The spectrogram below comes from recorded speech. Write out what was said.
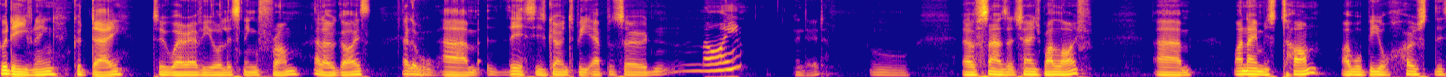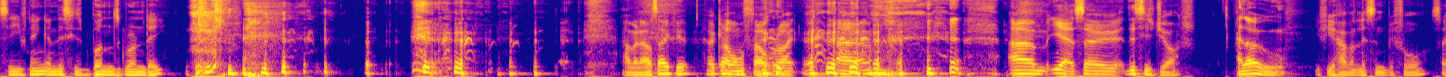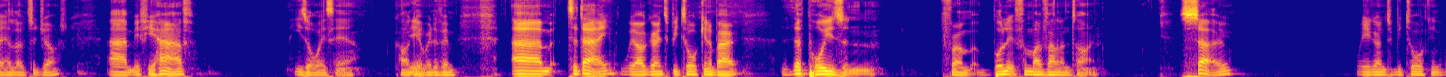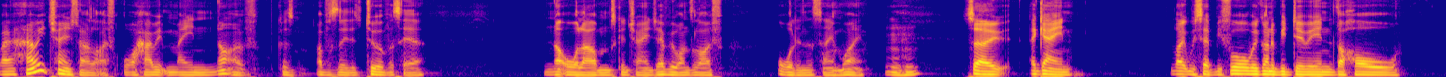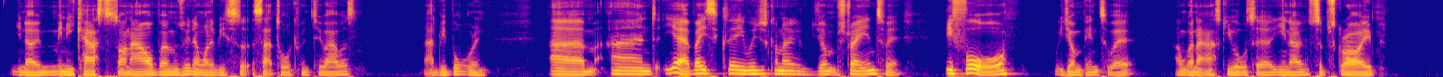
good evening, good day to wherever you're listening from. Hello, guys. Hello. Um, this is going to be episode nine Indeed. ooh, of Sounds That Changed My Life. Um, my name is Tom. I will be your host this evening, and this is Buns Grundy. I mean, I'll take it. Okay. That one felt right. um, um, yeah, so this is Josh. Hello. If you haven't listened before, say hello to Josh. Um, if you have, he's always here. Can't Yeah. get rid of him. Um, today, we are going to be talking about The Poison from Bullet for My Valentine. So, we're going to be talking about how it changed our life or how it may not have, because obviously there's two of us here. Not all albums can change everyone's life all in the same way. Mm-hmm. So again, like we said before, we're going to be doing the whole, you know, mini casts on albums. We don't want to be sat talking for two hours. That'd be boring. Um, and yeah, basically, we're just going to jump straight into it. Before we jump into it, I'm going to ask you all to, you know, subscribe,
